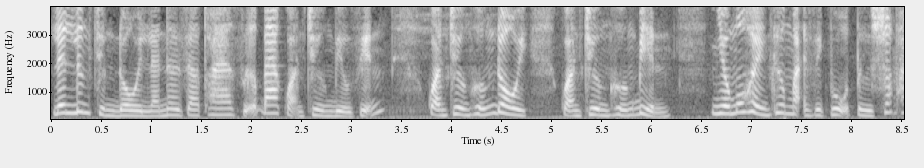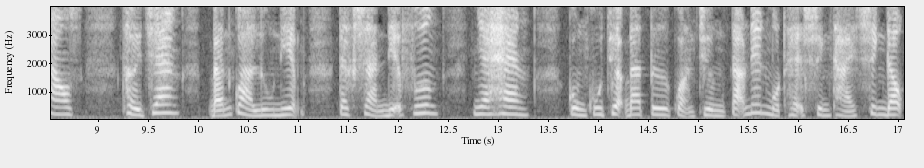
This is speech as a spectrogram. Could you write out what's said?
lên lưng chừng đồi là nơi giao thoa giữa ba quảng trường biểu diễn, quảng trường hướng đồi, quảng trường hướng biển, nhiều mô hình thương mại dịch vụ từ shop house, thời trang, bán quà lưu niệm, đặc sản địa phương, nhà hàng, cùng khu chợ Ba Tư Quảng Trường tạo nên một hệ sinh thái sinh động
